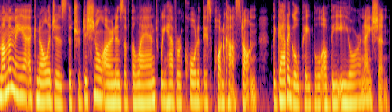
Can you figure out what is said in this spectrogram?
Mamamia acknowledges the traditional owners of the land we have recorded this podcast on, the Gadigal people of the Eora Nation.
